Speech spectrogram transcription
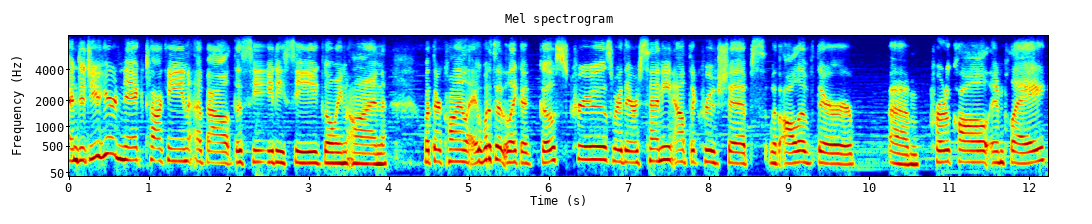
And did you hear Nick talking about the CDC going on what they're calling like was it like a ghost cruise where they were sending out the cruise ships with all of their um, protocol in play,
